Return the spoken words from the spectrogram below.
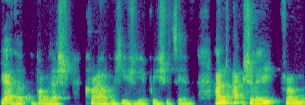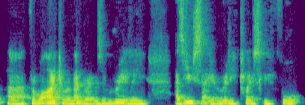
yeah, the, the Bangladesh crowd were hugely appreciative. And actually, from uh, from what I can remember, it was a really, as you say, a really closely fought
